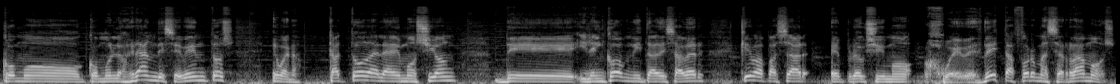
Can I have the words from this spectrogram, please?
como, como en los grandes eventos. Y bueno, toda la emoción de, y la incógnita de saber qué va a pasar el próximo jueves. De esta forma cerramos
